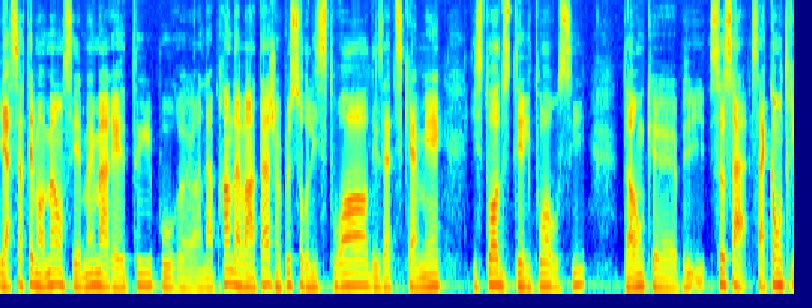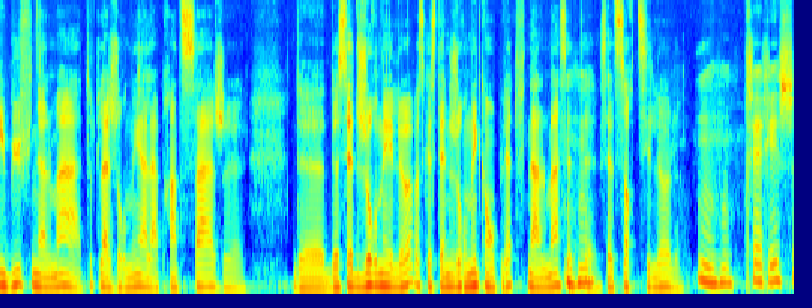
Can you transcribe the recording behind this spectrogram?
Et à certains moments, on s'est même arrêté pour en apprendre davantage un peu sur l'histoire des Atikamekw, l'histoire du territoire aussi. Donc, ça, ça, contribue finalement à toute la journée, à l'apprentissage de, de, cette journée-là, parce que c'était une journée complète finalement, cette, mm-hmm. cette sortie-là. Mm-hmm. Très riche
